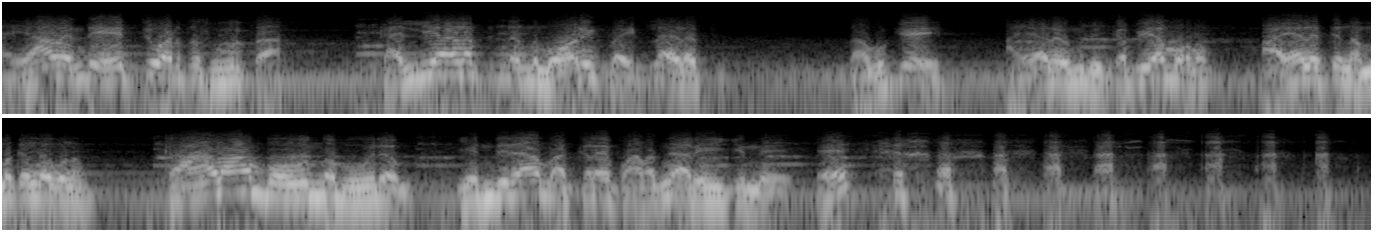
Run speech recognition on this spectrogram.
അയാൾ എന്റെ ഏറ്റവും അടുത്ത സുഹൃത്താ. കല്യാണത്തിന്റെ അന്ന് മോർണിംഗ് ഫ്ലൈറ്റിൽ അയാളെത്തും. നമുക്കേ അയാളെ ഒന്ന് പിക്കപ്പ് ചെയ്യാൻ പോണം. അയാളെത്തി നമുക്കെന്താ ഗുണം? കാണാൻ പോകുന്ന പൂരം എന്തിനാ മക്കളെ പറഞ്ഞറിയിക്കുന്നേ? ഏ?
